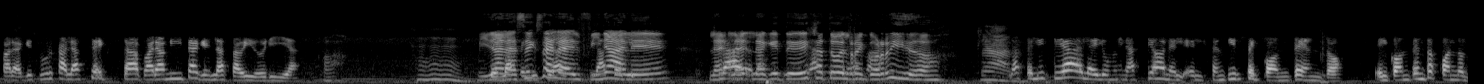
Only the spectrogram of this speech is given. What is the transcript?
para que surja la sexta paramita que es la sabiduría. Ah, mirá, la, la sexta es la del la final, ¿eh? La, Claro, la- que te deja todo el recorrido. Claro. La felicidad, la iluminación, el, el sentirse contento. El contento es cuando,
